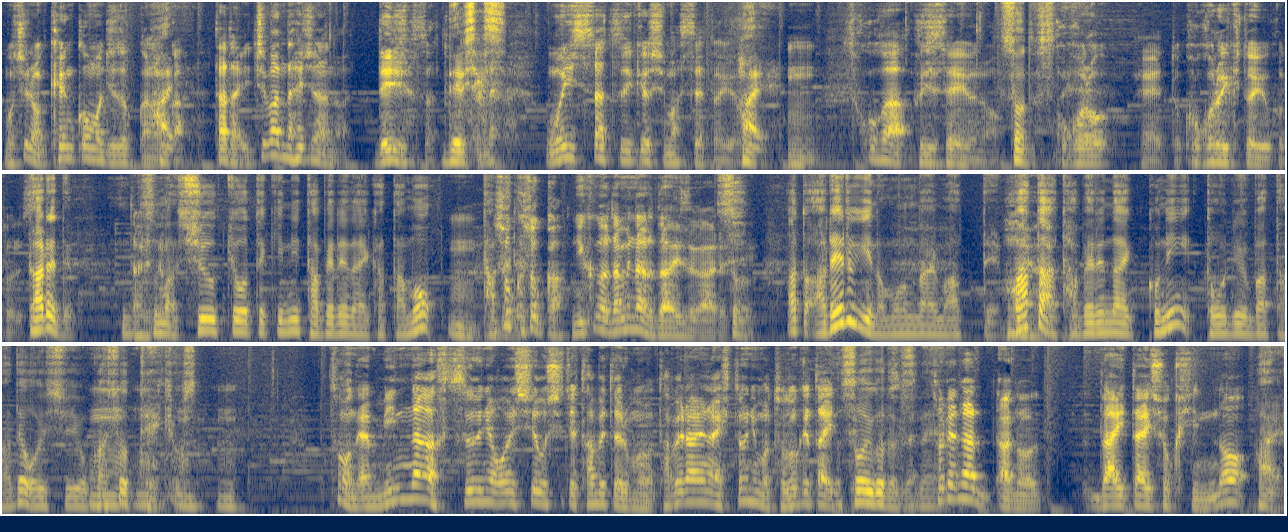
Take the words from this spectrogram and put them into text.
もちろん健康も持続可能か、はい。ただ一番大事なのはデリシャスだとデリシャス。美味しさ追求しますねという、はい。うん、そこが不二製油のそうですね。心,、えー、と心意気ということです。誰でも。つまり宗教的に食べれない方もうん、食べれる。そっかそっか。肉がダメなら大豆があるし。あとアレルギーの問題もあって、はい。バター食べれない子に豆乳バターで美味しいお菓子を提供する、うんそうね。みんなが普通に美味しい美味しいって食べてるものを食べられない人にも届けたいそういうことですね。それがあの代替食品のはい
